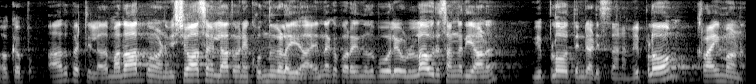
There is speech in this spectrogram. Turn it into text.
ഒക്കെ അത് പറ്റില്ല. അത് മതാത്മമാണ്. വിശ്വാസമില്ലാത്തവനെ കൊന്നുകളയുക എന്നൊക്കെ പറയുന്നത് പോലെയുള്ള ഒരു സംഗതിയാണ് വിപ്ലവത്തിന്റെ അടിസ്ഥാനം. വിപ്ലവം ക്രൈമാണ്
